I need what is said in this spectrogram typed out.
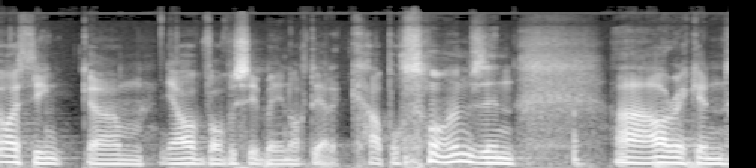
I think um, yeah, I've obviously been knocked out a couple times, and uh, I reckon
